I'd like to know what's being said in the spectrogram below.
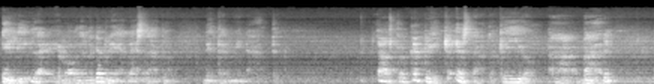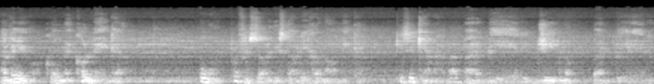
e lì la, il ruolo della Gabriella è stato determinante. L'altro capriccio è stato che io a Bari avevo come collega un professore di storia economica che si chiamava Barbieri, Gino Barbieri,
